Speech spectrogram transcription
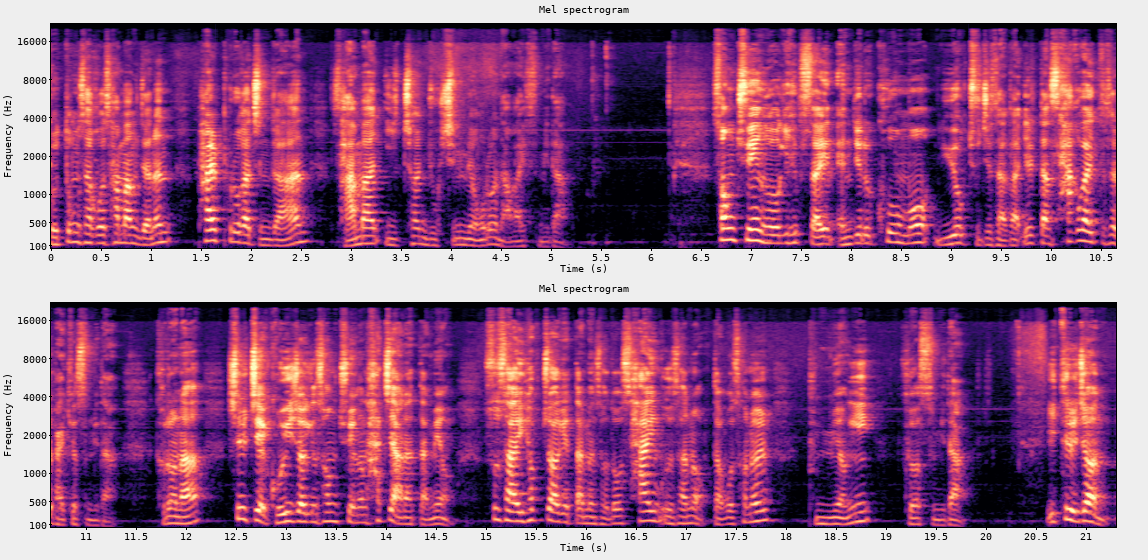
교통사고 사망자는 8%가 증가한 4만 2,060명으로 나와 있습니다. 성추행 의혹에 휩싸인 앤드류 쿠오모 뉴욕 주지사가 일단 사과의 뜻을 밝혔습니다. 그러나 실제 고의적인 성추행은 하지 않았다며 수사에 협조하겠다면서도 사임 의사는 없다고 선을 분명히 그었습니다. 이틀 전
